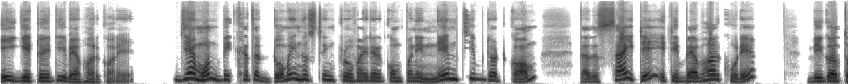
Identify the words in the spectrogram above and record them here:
এই গেটওয়েটি ব্যবহার করে। যেমন বিখ্যাত domain hosting provider company Namecheap dot com তাদের সাইটে এটি ব্যবহার করে বিগত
